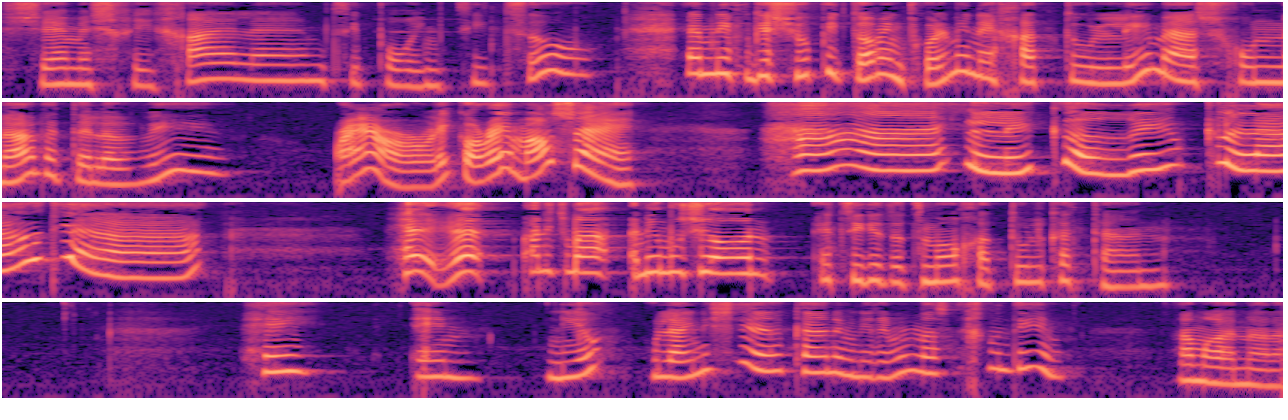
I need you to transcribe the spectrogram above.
שמש חייכה אליהם, ציפורים ציצו. הם נפגשו פתאום עם כל מיני חתולים מהשכונה בתל אביב. וואו, לי קוראים משה. היי, לי קוראים קלאודיה. היי, hey, מה נשמע? אני מושון. הציג את עצמו חתול קטן. היי, הם, ניו, אולי נשאר כאן, הם נראים ממש נחמדים. אמרה נאלה.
